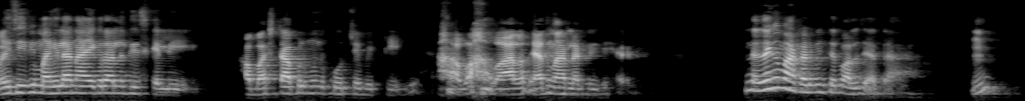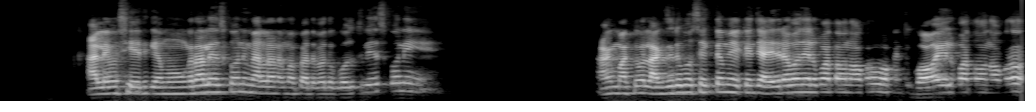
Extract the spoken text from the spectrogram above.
వైసీపీ మహిళా నాయకురాలను తీసుకెళ్ళి ఆ బస్ స్టాపుల ముందు కూర్చోబెట్టి వాళ్ళ చేత చేశారు. నిజంగా మాట్లాడిపించారు వాళ్ళ చేత. వాళ్ళేమో చేతికేమో ఉంగరాలు వేసుకొని మెల్లనేమో పెద్ద పెద్ద గొలుసులు వేసుకొని ఆమె మాకేమో లగ్జరీ బస్సు ఎక్కితే మేము ఇక్కడి నుంచి హైదరాబాద్ వెళ్ళిపోతాం ఒకరు ఒక నుంచి గోవా వెళ్ళిపోతాం ఒకరు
